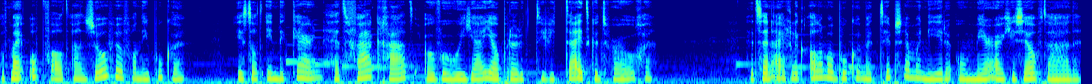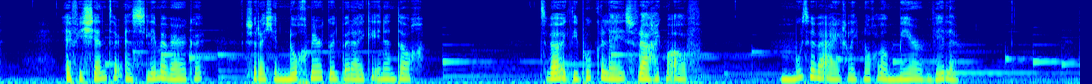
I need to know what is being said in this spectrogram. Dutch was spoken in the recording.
Wat mij opvalt aan zoveel van die boeken is dat in de kern het vaak gaat over hoe jij jouw productiviteit kunt verhogen. Het zijn eigenlijk allemaal boeken met tips en manieren om meer uit jezelf te halen, efficiënter en slimmer werken, zodat je nog meer kunt bereiken in een dag. Terwijl ik die boeken lees, vraag ik me af: moeten we eigenlijk nog wel meer willen?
